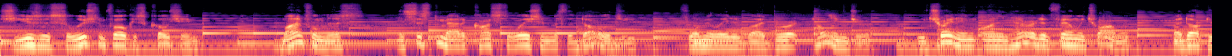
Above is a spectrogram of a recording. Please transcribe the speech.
She uses solution focused coaching, mindfulness, and systematic constellation methodology formulated by Bert Hellinger with training on inherited family trauma by Dr.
